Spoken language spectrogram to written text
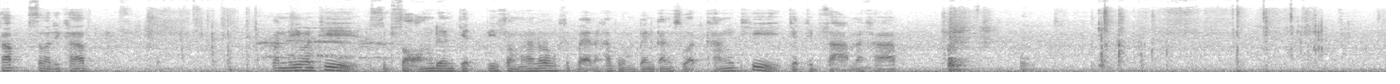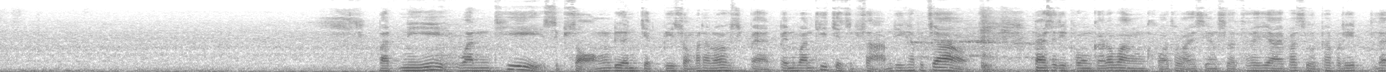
ครับ สวัสดีครับ วันนี้วันที่ 12 เดือน 7 ปี 2568 นะครับ ผมเป็นการสวดครั้งที่ 73 นะครับ บัดนี้วันที่ 12 เดือน 7 ปี2568 เป็นวันที่ 73 ที่ข้าพเจ้า นายสถิตพงศ์การะวังขอถวายเสียงสวดทยายพระสูตรพระปริตและ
